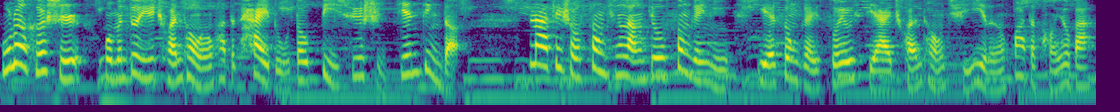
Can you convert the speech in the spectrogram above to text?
无论何时，我们对于传统文化的态度都必须是坚定的。那这首《送情郎》就送给你，也送给所有喜爱传统曲艺文化的朋友吧。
